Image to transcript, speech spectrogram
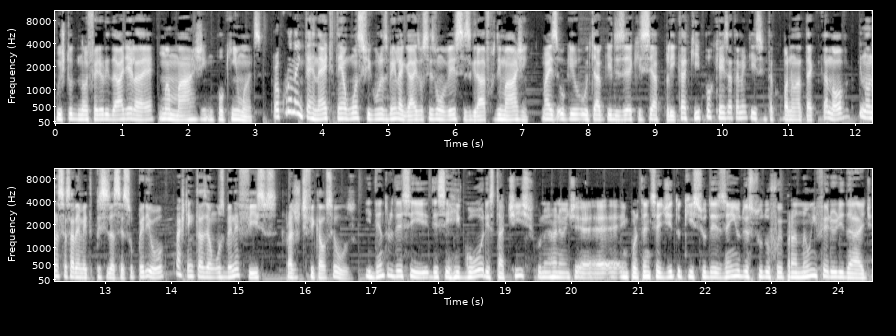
O estudo de não inferioridade ela é uma margem um pouquinho antes. Procura na internet, tem algumas figuras bem legais, vocês vão ver esses gráficos de margem mas o que o Tiago quer dizer é que se aplica aqui porque é exatamente isso. A gente está comparando a técnica nova, que não necessariamente precisa ser superior, mas tem que trazer alguns benefícios para justificar o seu uso. E dentro desse, desse rigor estatístico, né, realmente é, é, é importante ser dito que se o desenho do estudo foi para não inferioridade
